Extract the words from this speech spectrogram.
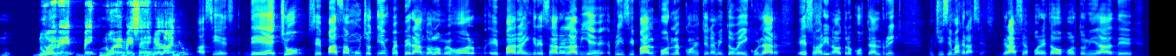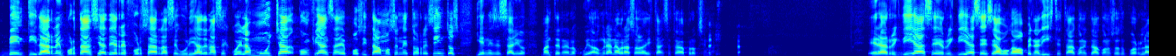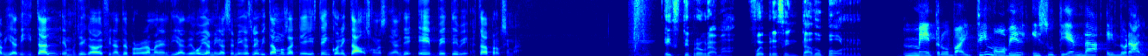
Nueve, nueve, meses en el año. Así es. De hecho, se pasa mucho tiempo esperando a lo mejor eh, para ingresar a la vía principal por el congestionamiento vehicular. Eso es harina de otro costal. Rick, Muchísimas gracias. Gracias por esta oportunidad de ventilar la importancia de reforzar la seguridad en las escuelas. Mucha confianza depositamos en estos recintos y es necesario mantenerlos cuidados. Un gran abrazo a la distancia. Hasta la próxima. Era Rick Díaz. Eh, Rick Díaz es abogado penalista. Estaba conectado con nosotros por la vía digital. Hemos llegado al final del programa en el día de hoy. Amigas y amigos, le invitamos a que estén conectados con la señal de EBTV. Hasta la próxima. Este programa fue presentado por... Metro by T-Mobile y su tienda en Doral.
